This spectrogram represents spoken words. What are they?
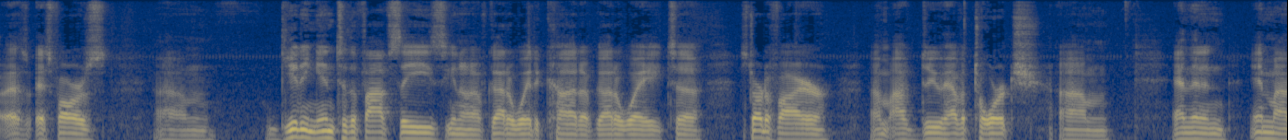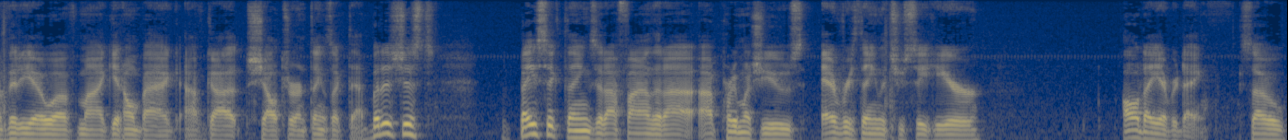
as as far as um, getting into the five C's, you know, I've got a way to cut, I've got a way to start a fire. Um, I do have a torch. Um, and then in my video of my get home bag, I've got shelter and things like that. But it's just basic things that I find that I, I pretty much use everything that you see here all day, every day. So,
